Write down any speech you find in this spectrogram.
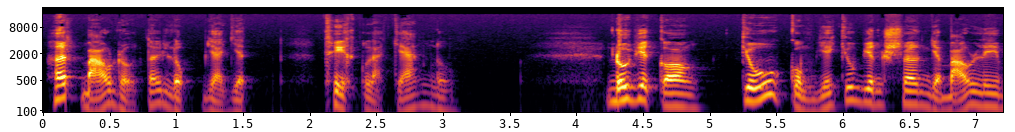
hết bão rồi tới lục và dịch, thiệt là chán luôn. Đối với con, chú cùng với chú Vân Sơn và Bảo Liêm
